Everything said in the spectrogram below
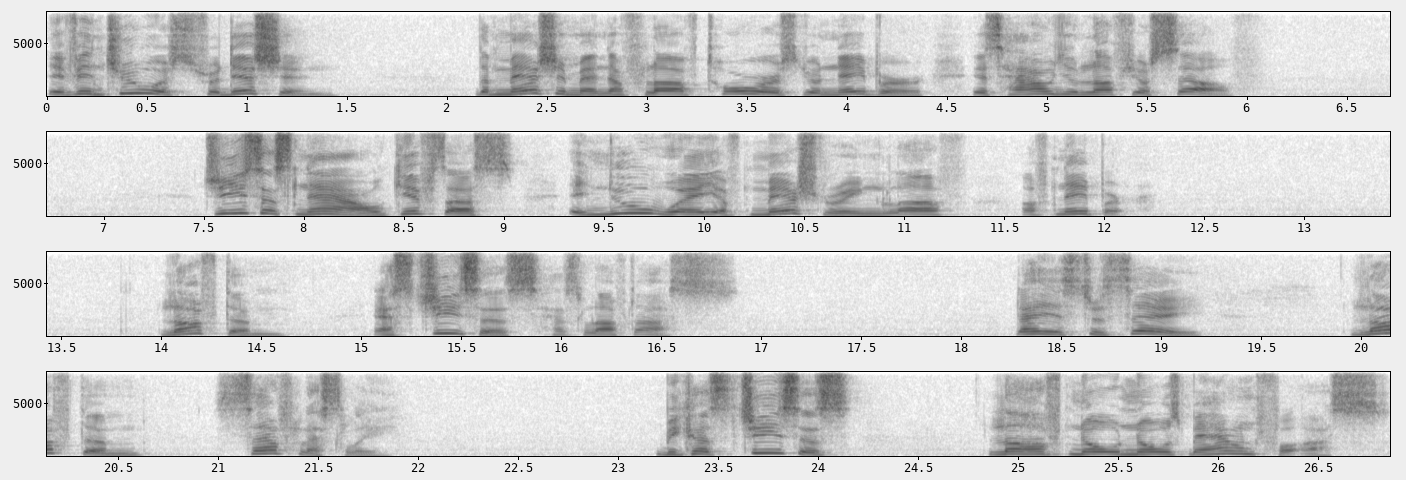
If in Jewish tradition, the measurement of love towards your neighbor is how you love yourself, Jesus now gives us a new way of measuring love of neighbor. Love them as Jesus has loved us. That is to say, love them selflessly. Because Jesus loved no nose bound for us.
